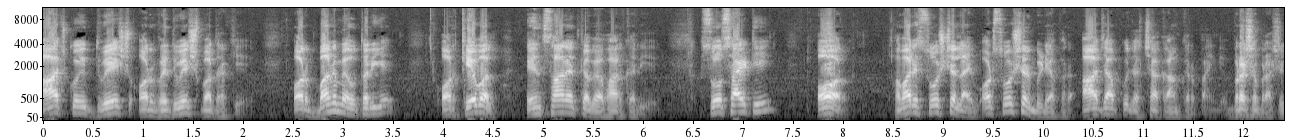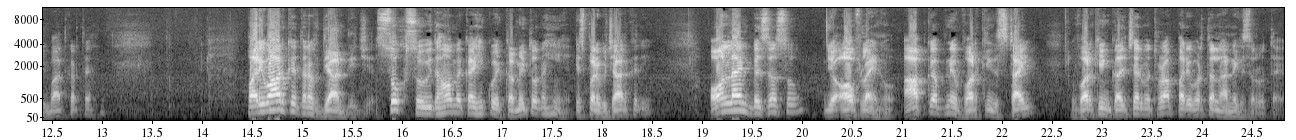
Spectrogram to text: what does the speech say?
आज कोई द्वेष और विद्वेष मत रखिए। और मन में उतरिए और केवल इंसानियत का व्यवहार करिए। सोसाइटी और हमारी सोशल लाइफ और सोशल मीडिया पर आज आप कुछ अच्छा काम कर पाएँगे। वृषभ राशि की बात करते हैं। परिवार की तरफ़ ध्यान दीजिए। सुख सुविधाओं में कहीं कोई कमी तो नहीं है, इस पर विचार करिए। ऑनलाइन बिज़नेस हो या ऑफलाइन हो, आपके अपने वर्किंग स्टाइल, वर्किंग कल्चर में थोड़ा परिवर्तन लाने की ज़रूरत है।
